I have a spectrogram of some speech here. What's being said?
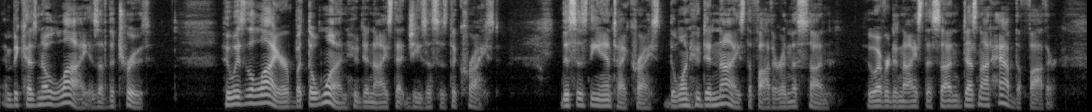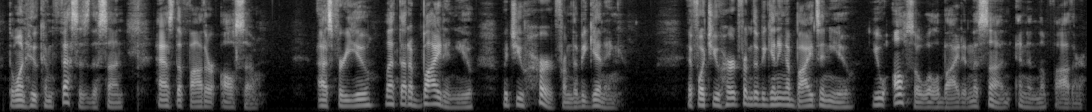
and because no lie is of the truth. Who is the liar but the one who denies that Jesus is the Christ? This is the Antichrist, the one who denies the Father and the Son. Whoever denies the Son does not have the Father. The one who confesses the Son has the Father also. As for you, let that abide in you which you heard from the beginning. If what you heard from the beginning abides in you, you also will abide in the Son and in the Father.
